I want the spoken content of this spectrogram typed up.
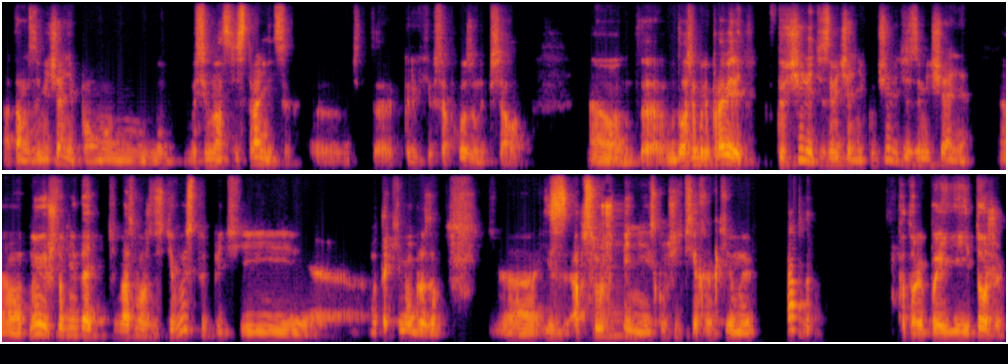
а там замечаний, по-моему, на 18 страницах э, значит, э, коллектив совхоза написал. А, вот. Э, мы должны были проверить, включили эти замечания, включили эти замечания. А, вот. Ну и чтобы не дать возможности выступить и вот таким образом из обсуждения исключить всех активных граждан, которые, по идее, тоже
